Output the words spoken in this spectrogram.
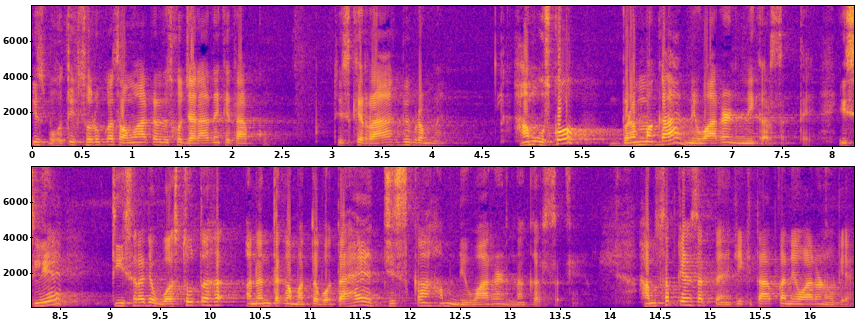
इस भौतिक स्वरूप का संहार कर इसको जला दें किताब को तो इसके राग भी ब्रह्म है। हम उसको ब्रह्म का निवारण नहीं कर सकते। इसलिए तीसरा जो वस्तुतः अनंत का मतलब होता है, जिसका हम निवारण न कर सकें। हम सब कह सकते हैं कि किताब का निवारण हो गया,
